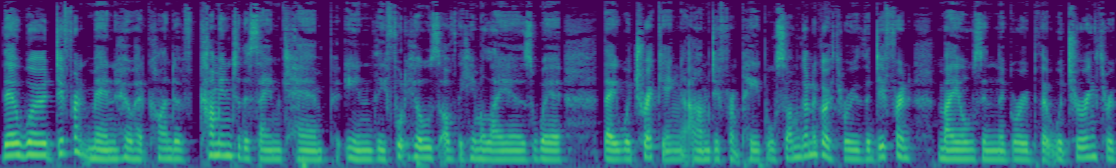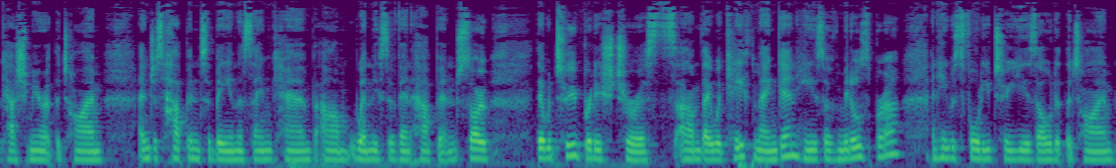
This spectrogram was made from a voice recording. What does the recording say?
there were different men who had kind of come into the same camp in the foothills of the Himalayas where they were trekking um, different people. So I'm going to go through the different males in the group that were touring through Kashmir at the time and just happened to be in the same camp um, when this event happened. So there were two British tourists. Um, they were Keith Mangan, he's of Middlesbrough, and he was 42 years old at the time,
